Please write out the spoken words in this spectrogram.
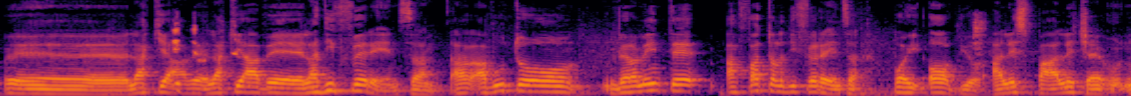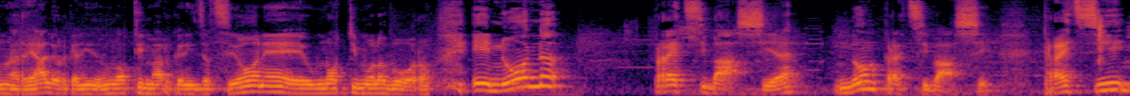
eh, la, chiave, la chiave, la differenza. Ha, ha, avuto veramente, ha fatto la differenza. Poi, ovvio, alle spalle c'è una reale organi- un'ottima organizzazione e un ottimo lavoro e non prezzi bassi, eh non prezzi bassi, prezzi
